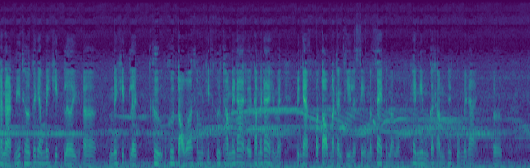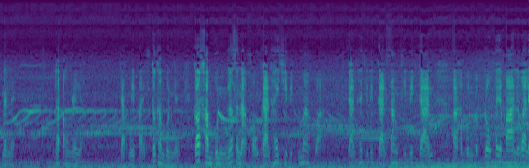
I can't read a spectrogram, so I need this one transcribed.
ขนาดนี้เธอก็ยังไม่คิดเลย เออไม่คิดเลย คือคือตอบว่าทำไมคิดคือทำไม่ได้เออทำไม่ได้เห็นไหมวิญญาณเขาก็ตอบมาทันทีเลยเสียงมันแทรกขึ้นมาบอกแค่นี้มึงก็ทำให้กูไม่ได้ เออ นั่นแหละ แล้วเอาไงอะจากนี้ไปต้องทำบุญไง ก็ทำบุญลักษณะของการให้ชีวิตมากกว่า การให้ชีวิตการสร้างชีวิตการทำบุญแบบโรงพยาบาลหรือว่าอะไร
